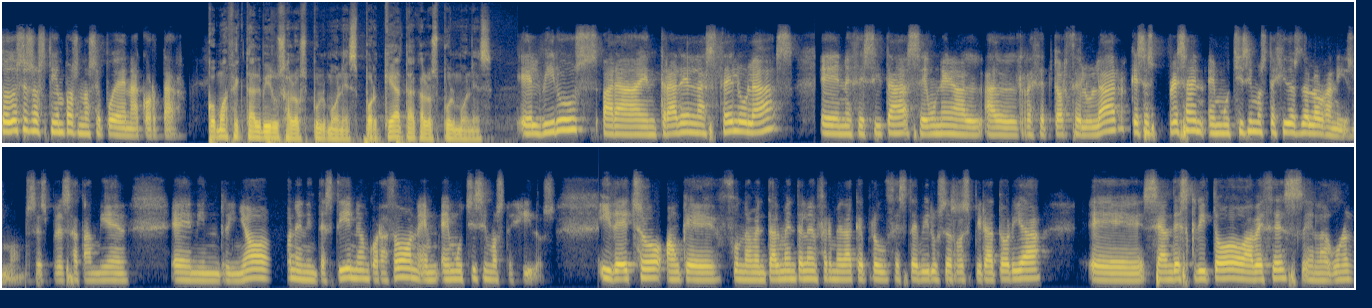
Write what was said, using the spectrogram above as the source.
Todos esos tiempos no se pueden acortar. ¿Cómo afecta el virus a los pulmones? ¿Por qué ataca los pulmones? El virus, para entrar en las células, eh, necesita, se une al, receptor celular, que se expresa en, muchísimos tejidos del organismo. Se expresa también en riñón, en intestino, en corazón, en, en, muchísimos tejidos. Y de hecho, aunque fundamentalmente la enfermedad que produce este virus es respiratoria, eh, se han descrito a veces en algunos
